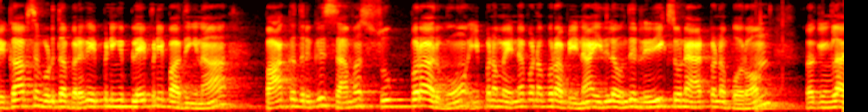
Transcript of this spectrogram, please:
டிக் ஆப்ஷன் கொடுத்த பிறகு இப்போ நீங்கள் ப்ளே பண்ணி பார்த்தீங்கன்னா பார்க்கறதுக்கு செம சூப்பராக இருக்கும். இப்போ நம்ம என்ன பண்ண போகிறோம் அப்படின்னா இதில் வந்து லிரிக்ஸ் ஒன்று ஆட் பண்ண போகிறோம் ஓகேங்களா?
